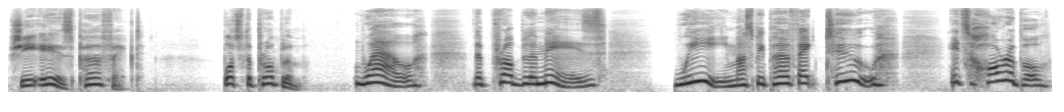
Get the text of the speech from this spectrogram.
She is perfect. What's the problem? Well, the problem is, we must be perfect too. It's horrible.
